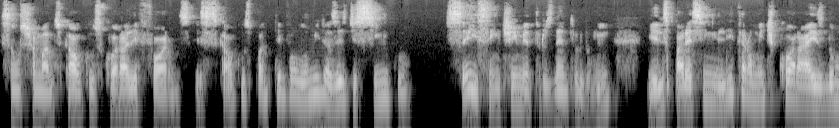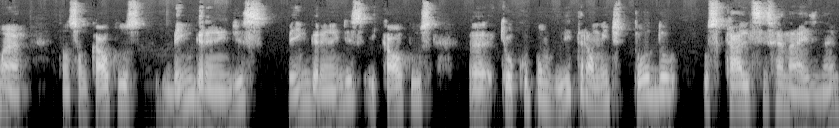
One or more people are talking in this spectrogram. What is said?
são os chamados cálculos coraliformes. Esses cálculos podem ter volume, às vezes, de 5, 6 centímetros dentro do rim, e eles parecem literalmente corais do mar. Então, são cálculos bem grandes, bem grandes, e cálculos uh, que ocupam literalmente todo os cálices renais, né?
